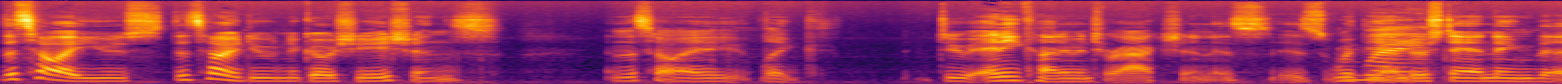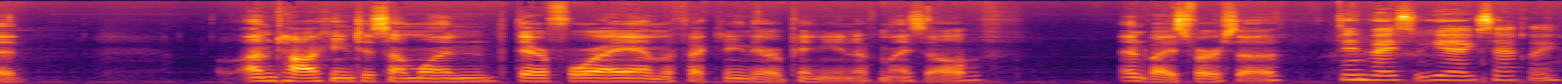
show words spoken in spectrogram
That's how I use that's how I do negotiations and that's how I like do any kind of interaction is is with the understanding that I'm talking to someone therefore I am affecting their opinion of myself and vice versa. And vice yeah, exactly.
